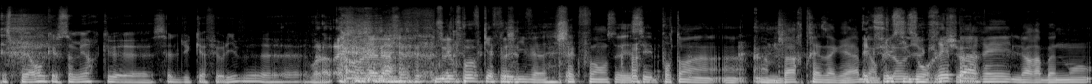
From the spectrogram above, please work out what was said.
Espérons qu'elles sont meilleures que celles du Café Olive. euh, voilà. le pauvre Café Olive, à chaque fois, c'est pourtant un, un- un bar très agréable. Et en plus, Excellent ils ont réparé leur abonnement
